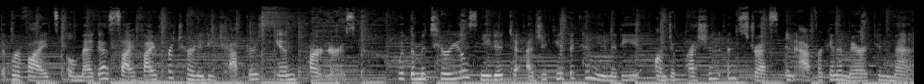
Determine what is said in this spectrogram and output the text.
that provides Omega Psi Phi fraternity chapters and partners with the materials needed to educate the community on depression and stress in African American men.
